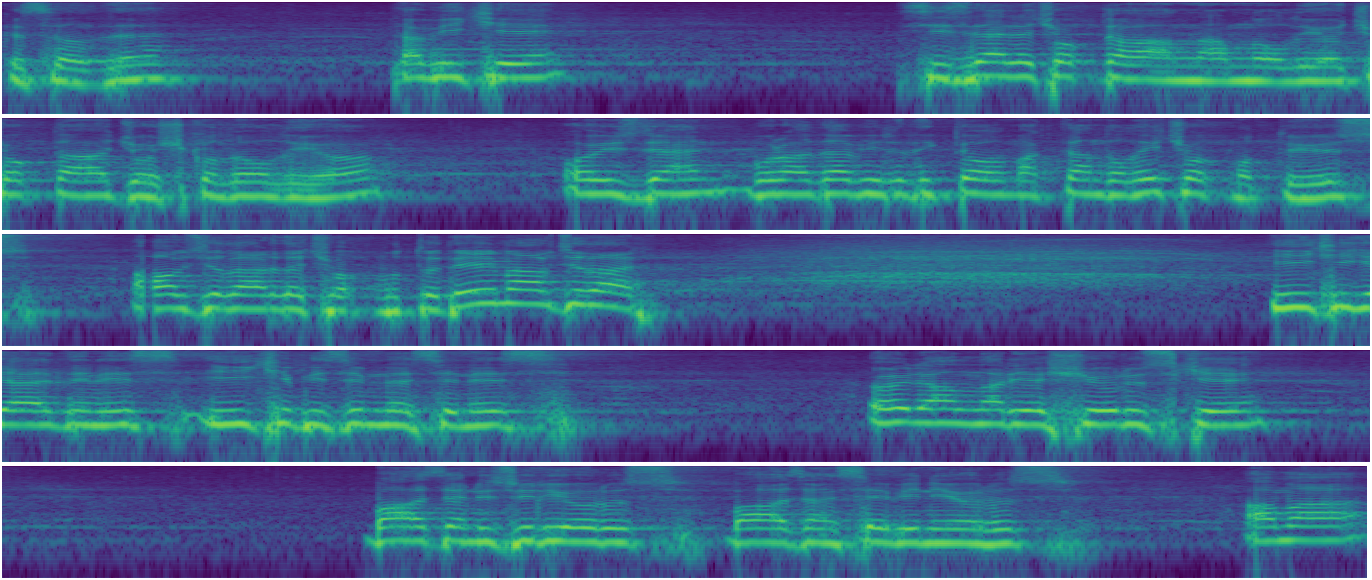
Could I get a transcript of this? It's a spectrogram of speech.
kısıldı. Tabii ki sizlerle çok daha anlamlı oluyor, çok daha coşkulu oluyor. O yüzden burada birlikte olmaktan dolayı çok mutluyuz. Avcılar da çok mutlu değil mi avcılar? İyi ki geldiniz, iyi ki bizimlesiniz. Öyle anlar yaşıyoruz ki bazen üzülüyoruz, bazen seviniyoruz. Ama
